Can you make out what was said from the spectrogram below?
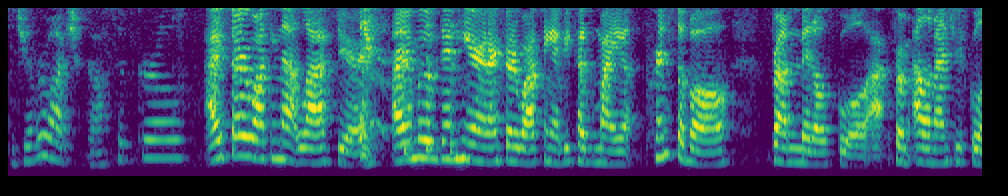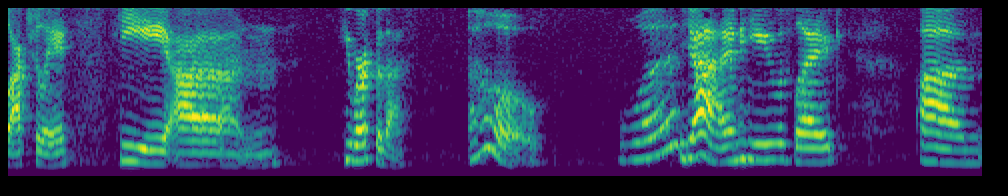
did you ever watch Gossip Girl? I started watching that last year. I moved in here and I started watching it because my principal from middle school, uh, from elementary school actually, he um, he worked with us. Oh, what? Yeah, and he was like, um,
